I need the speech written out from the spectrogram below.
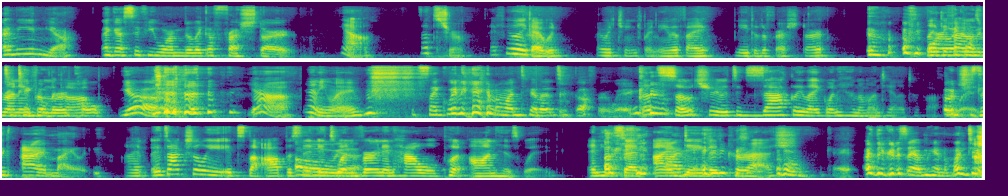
I mean, yeah. I guess if you wanted like a fresh start. Yeah, that's true. I feel like I would I would change my name if I needed a fresh start. like if I was running from the cop. Yeah. yeah. Anyway, it's like when Hannah Montana took off her wig. that's so true. It's exactly like when Hannah Montana took off oh, her Oh, wig. she's like, I'm Miley. I'm, it's actually it's the opposite. Oh, it's when. Vernon Howell put on his wig and he said, "I'm, David Koresh." Oh, okay. Are they gonna say I'm Hannah Montana?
